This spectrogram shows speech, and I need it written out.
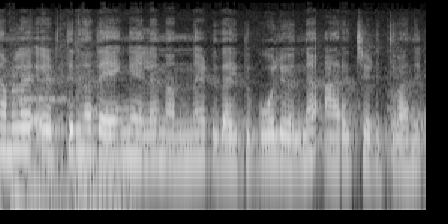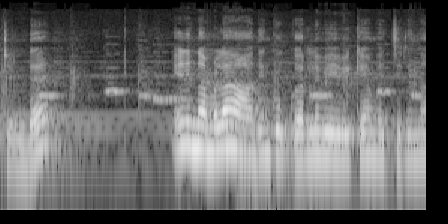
നമ്മൾ എടുത്തിരുന്ന തേങ്ങയെല്ലാം നന്നായിട്ട് ഇതാ ഇതുപോലെ ഒന്ന് അരച്ചെടുത്ത് വന്നിട്ടുണ്ട്. ഇനി നമ്മൾ ആദ്യം കുക്കറിൽ വേവിക്കാൻ വെച്ചിരുന്ന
